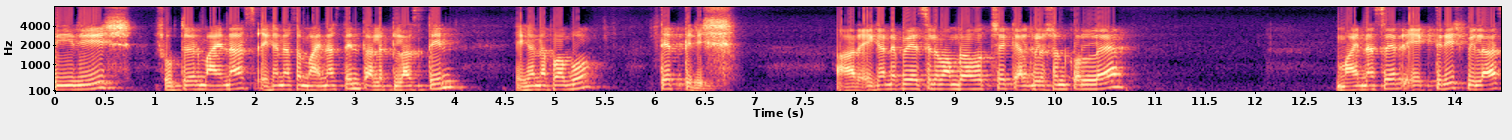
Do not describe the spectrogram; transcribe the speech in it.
তিরিশ, সূত্রের মাইনাস, এখানে আছে মাইনাস তিন, তাহলে প্লাস তিন, এখানে পাবো তেত্রিশ। আর এখানে পেয়েছিলাম আমরা হচ্ছে ক্যালকুলেশন করলে মাইনাসের একত্রিশ প্লাস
